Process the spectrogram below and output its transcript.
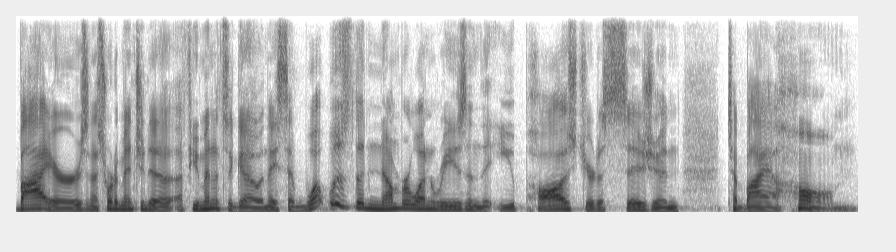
buyers, and I sort of mentioned it a, a, few minutes ago, and they said, What was the number one reason that you paused your decision to buy a home?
